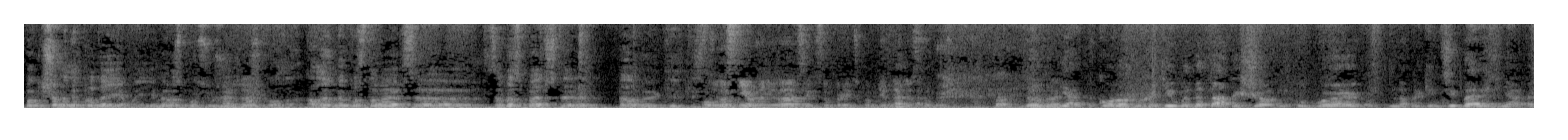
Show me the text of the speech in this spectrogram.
поки що ми не продаємо її, ми розповсюджуємо по школах. Але ми постараємося забезпечити певну кількість. В обласній організації Всеукраїнського об'єднання свободи. Добре. Я коротко хотів би додати, що в, наприкінці березня е,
